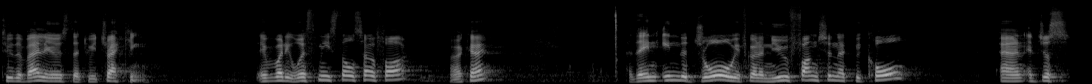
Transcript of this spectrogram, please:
to the values that we're tracking. Everybody with me still so far? Okay? Then in the draw, we've got a new function that we call, and it just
